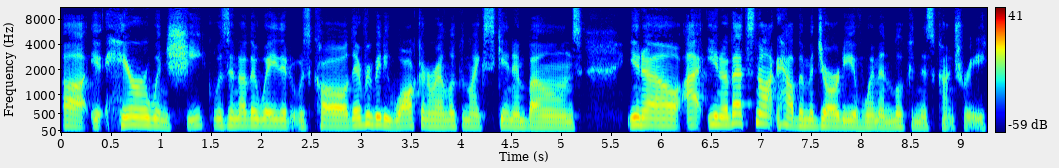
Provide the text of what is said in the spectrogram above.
uh, it, heroin chic was another way that it was called. Everybody walking around looking like skin and bones. You know, I, you know, that's not how the majority of women look in this country.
